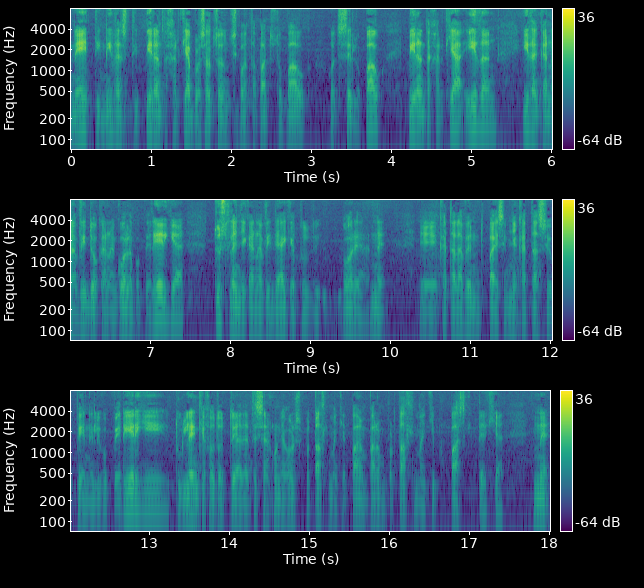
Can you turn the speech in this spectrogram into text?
ναι, την είδαν, στην- πήραν τα χαρτιά μπροστά τους όταν τους είπαν θα πάτε στον Πάουκ. ότι θέλει ο Πάουκ. Πήραν τα χαρτιά, είδαν, είδαν κανένα βίντεο, κανένα γκολ από περιέργεια, τους στείλαν και κανένα βιντεάκι από το. Ωραία, ναι. Ε, καταλαβαίνουν ότι πάει σε μια κατάσταση η οποία είναι λίγο περίεργη. Του λένε και αυτό το 34 χρόνια χωρίς πρωτάθλημα και πάρουν, πάρουν πρωτάθλημα εκεί που πας και τέτοια. Ναι,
